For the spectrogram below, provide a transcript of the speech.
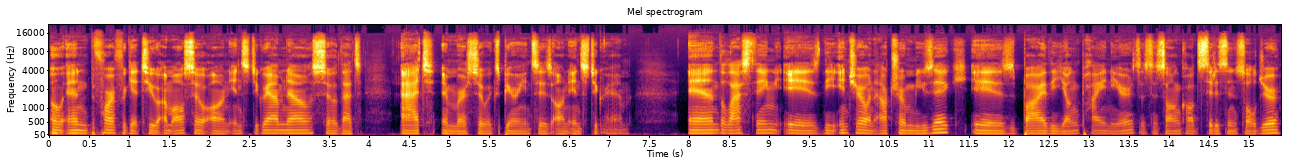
Oh, and before I forget to, I'm also on Instagram now, so that's at Immerso Experiences on Instagram. And the last thing is the intro and outro music is by the Young Pioneers. It's a song called Citizen Soldier.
